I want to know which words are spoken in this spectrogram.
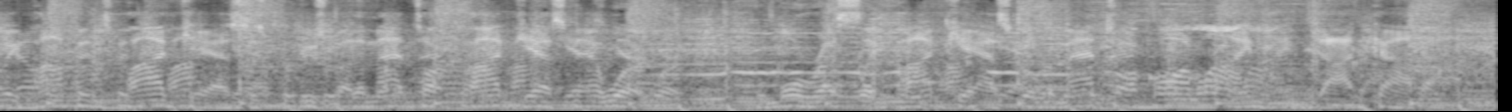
Kelly Pop-Ins podcast is produced by the Mat Talk Podcast Network. For more wrestling podcasts, go to mattalkonline.com.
